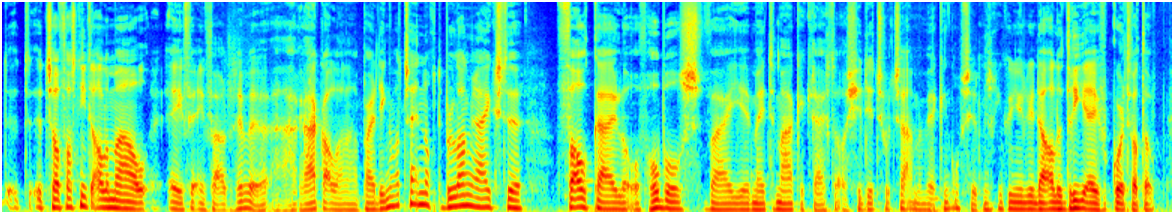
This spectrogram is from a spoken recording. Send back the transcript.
het, het zal vast niet allemaal even eenvoudig zijn. We raken al aan een paar dingen. Wat zijn nog de belangrijkste valkuilen of hobbels waar je mee te maken krijgt als je dit soort samenwerking opzet? Misschien kunnen jullie daar alle drie even kort wat op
